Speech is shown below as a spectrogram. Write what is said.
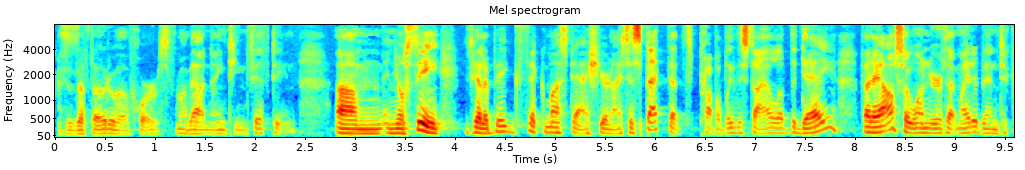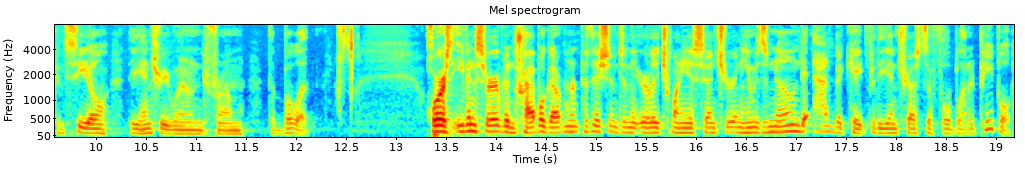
This is a photo of Horace from about 1915. Um, and you'll see he's got a big, thick mustache here, and I suspect that's probably the style of the day, but I also wonder if that might have been to conceal the entry wound from the bullet. Horace even served in tribal government positions in the early 20th century, and he was known to advocate for the interests of full blooded people.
